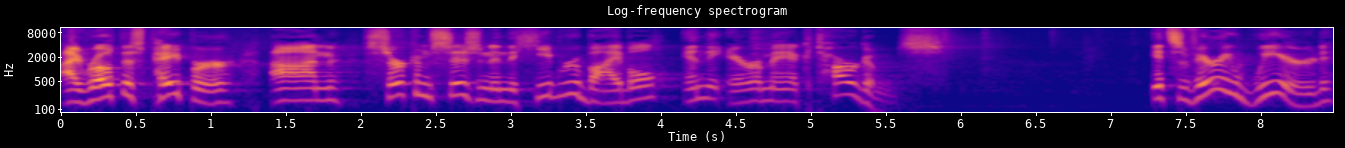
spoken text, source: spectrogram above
I wrote this paper on circumcision in the Hebrew Bible and the Aramaic Targums. It's very weird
